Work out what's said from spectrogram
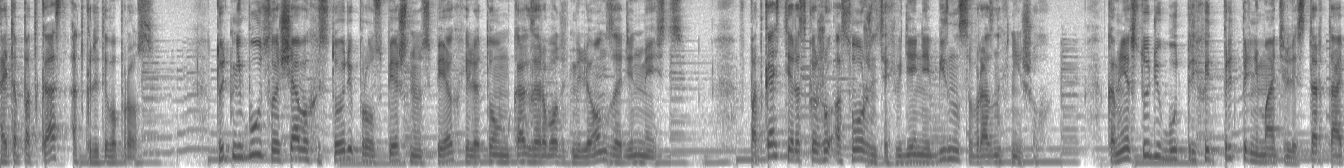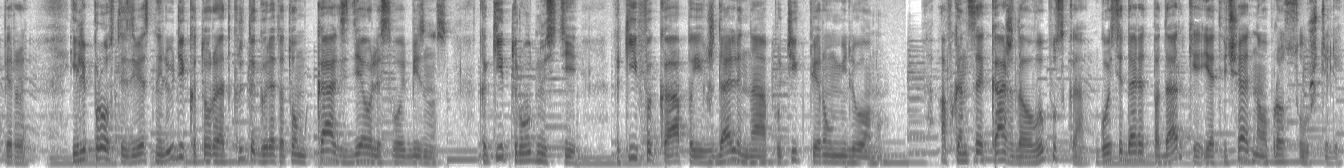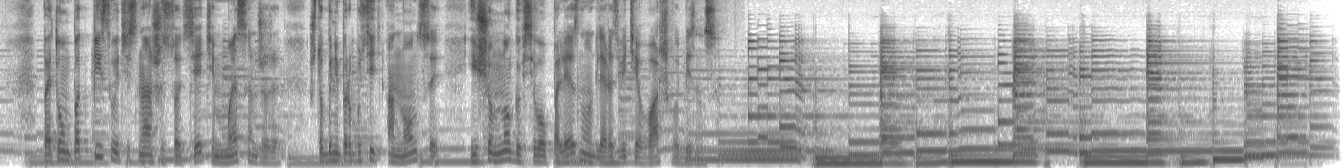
А это подкаст «Открытый вопрос». Тут не будет слащавых историй про успешный успех или о том, как заработать миллион за один месяц. В подкасте я расскажу о сложностях ведения бизнеса в разных нишах. Ко мне в студию будут приходить предприниматели, стартаперы или просто известные люди, которые открыто говорят о том, как сделали свой бизнес, какие трудности, какие фэкапы их ждали на пути к первому миллиону. А в конце каждого выпуска гости дарят подарки и отвечают на вопросы слушателей. Поэтому подписывайтесь на наши соцсети, мессенджеры, чтобы не пропустить анонсы и еще много всего полезного для развития вашего бизнеса.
